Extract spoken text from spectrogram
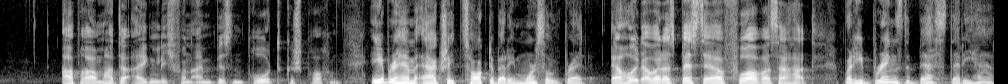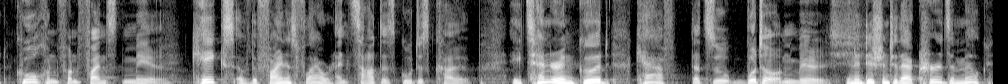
Abraham hatte eigentlich von einem Bissen Brot gesprochen. Abraham actually talked about a morsel of bread, Er holt aber das Beste hervor, was er hat. But he brings the best that he had Kuchen von feinstem Mehl, cakes of the finest flour, ein zartes, gutes Kalb. a tender and good calf, Dazu Butter und Milch. in addition to that, curds and milk.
